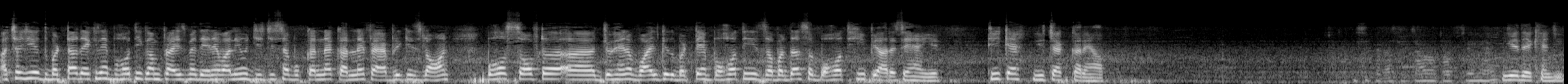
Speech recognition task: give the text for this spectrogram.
अच्छा ये दुपट्टा देख लें बहुत ही कम प्राइस में देने वाली हूँ जिस जिसने बुक करना है कर लें। फैब्रिक इज़ लॉन बहुत सॉफ्ट जो है ना वाइल के दुपट्टे हैं बहुत ही ज़बरदस्त और बहुत ही प्यारे से हैं ये। ठीक है ये चेक करें आप। इसी तरह से चारों तरफ़ से है। ये देखें जी।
